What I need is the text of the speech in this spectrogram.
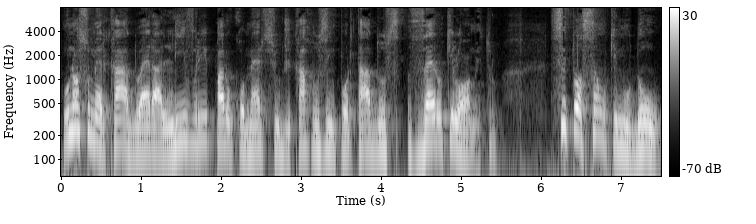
o nosso mercado era livre para o comércio de carros importados zero quilômetro, situação que mudou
